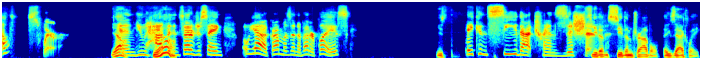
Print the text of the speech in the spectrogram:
elsewhere yeah. and you have it instead of just saying oh yeah grandma's in a better place you they can see that transition see them see them travel. Exactly.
